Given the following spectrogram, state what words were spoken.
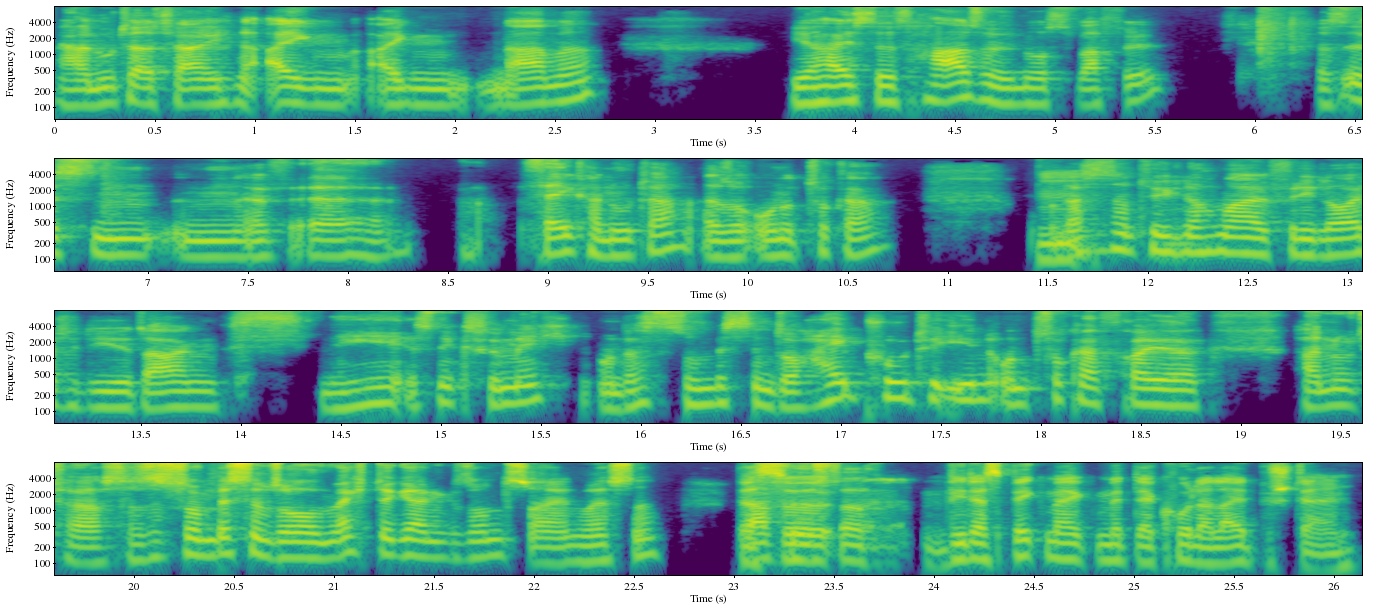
Hanuta ist ja eigentlich ein Eigen, Eigenname. Hier heißt es Haselnusswaffel. Das ist ein, ein äh, Fake Hanuta, also ohne Zucker. Und Mhm. das ist natürlich nochmal für die Leute, die sagen, nee, ist nichts für mich. Und das ist so ein bisschen so High-Protein und zuckerfreie Hanutas. Das ist so ein bisschen so, möchte gern gesund sein, weißt du? Das Dafür so ist das. wie das Big Mac mit der Cola Light bestellen.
